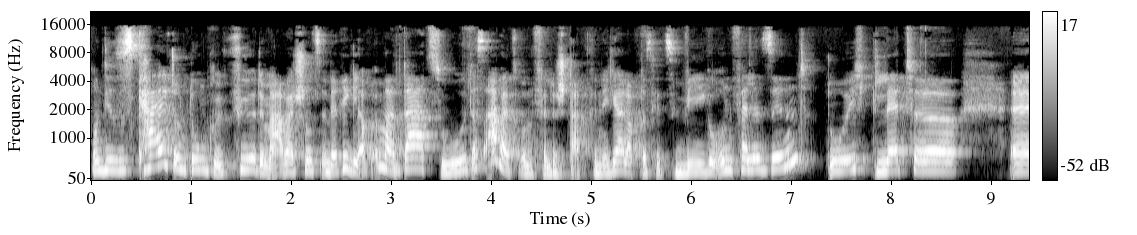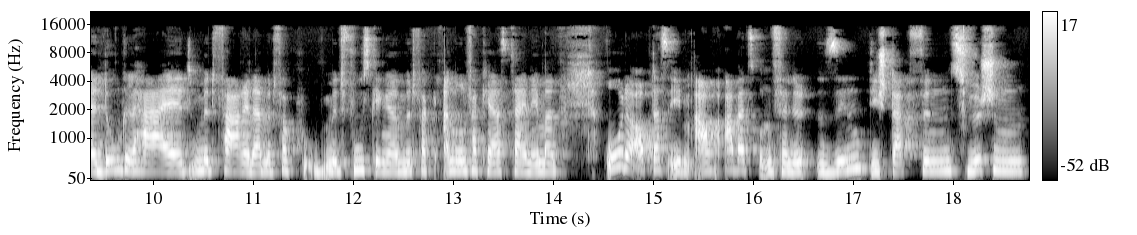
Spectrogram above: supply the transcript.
Und dieses Kalt und Dunkel führt im Arbeitsschutz in der Regel auch immer dazu, dass Arbeitsunfälle stattfinden. Egal, ob das jetzt Wegeunfälle sind, durch Glätte, äh, Dunkelheit, mit Fahrrädern, mit, mit Fußgängern, mit anderen Verkehrsteilnehmern oder ob das eben auch Arbeitsunfälle sind, die stattfinden zwischen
